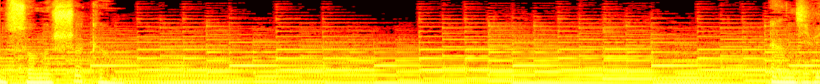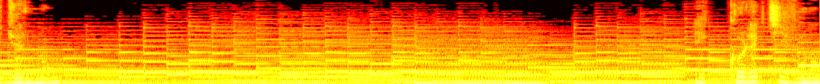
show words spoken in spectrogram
Nous sommes chacun individuellement collectivement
